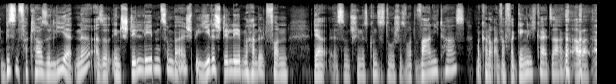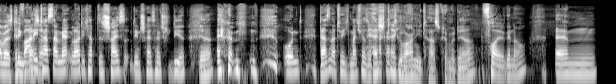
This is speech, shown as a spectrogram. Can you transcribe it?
ein bisschen verklausuliert, ne? Also in Stillleben zum Beispiel. Jedes Stillleben handelt von der, ist ein schönes kunsthistorisches Wort, Vanitas. Man kann auch einfach Vergänglichkeit sagen, aber, Aber es Vanitas, besser. dann merken Leute, ich habe das Scheiß, den Scheiß halt studiert. Ja. Ähm, Und da sind natürlich manchmal so Hashtag plakativ- Vanitas können wir, ja. Voll, genau. Ähm,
